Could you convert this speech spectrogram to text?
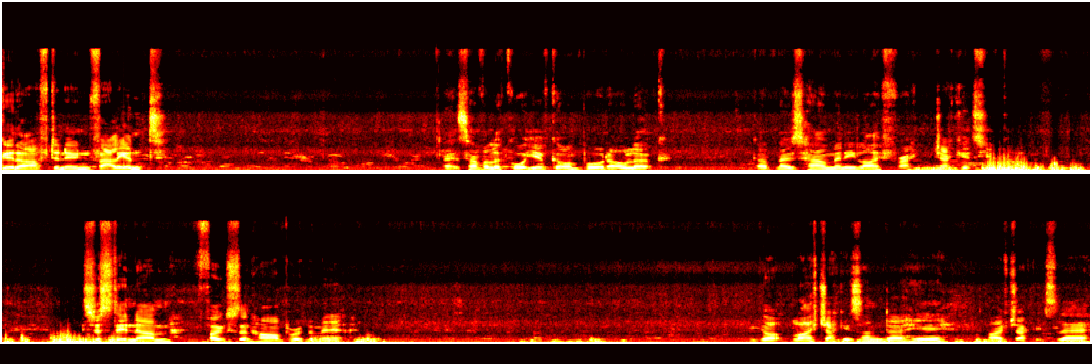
Good afternoon, Valiant. Let's have a look at what you've got on board. Oh, look. God knows how many life jackets you've got. It's just in um, Folkestone Harbour at the minute. You've got life jackets under here, life jackets there.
